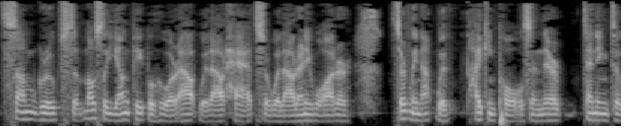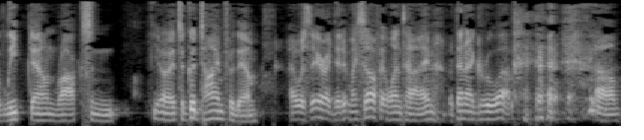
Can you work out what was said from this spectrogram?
some groups, mostly young people who are out without hats or without any water, certainly not with hiking poles, and they're tending to leap down rocks and, you know, it's a good time for them. I was there. I did it myself at one time, but then I grew up. um,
